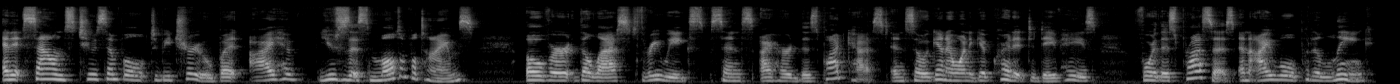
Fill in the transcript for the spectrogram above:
And it sounds too simple to be true, but I have used this multiple times over the last three weeks since I heard this podcast. And so, again, I want to give credit to Dave Hayes for this process. And I will put a link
